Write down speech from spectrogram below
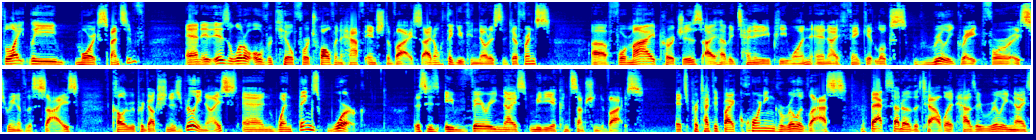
slightly more expensive, and it is a little overkill for a 12.5 inch device. I don't think you can notice the difference. Uh, for my purchase, I have a 1080p one, and I think it looks really great for a screen of this size. The color reproduction is really nice, and when things work, this is a very nice media consumption device. It's protected by Corning Gorilla Glass. The backside of the tablet has a really nice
